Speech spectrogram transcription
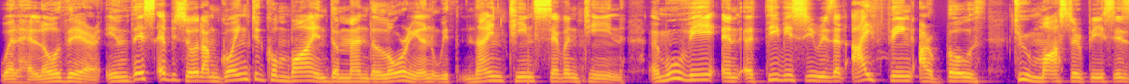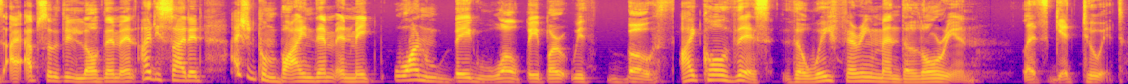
Well, hello there. In this episode, I'm going to combine The Mandalorian with 1917, a movie and a TV series that I think are both two masterpieces. I absolutely love them, and I decided I should combine them and make one big wallpaper with both. I call this The Wayfaring Mandalorian. Let's get to it.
